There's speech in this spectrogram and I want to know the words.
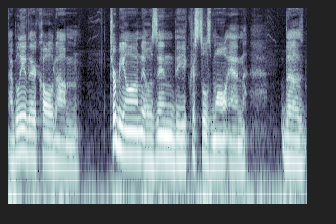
I believe they're called um, Tourbillon. It was in the Crystals Mall, and the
